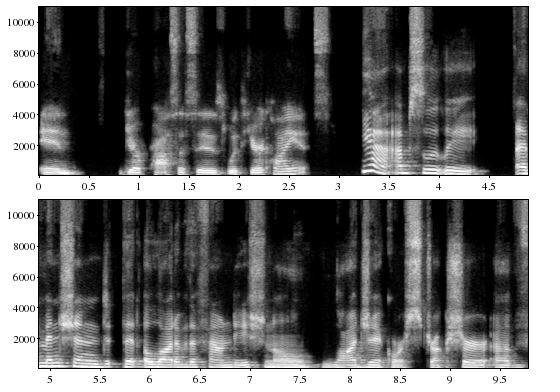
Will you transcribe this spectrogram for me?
in your processes with your clients? Yeah, absolutely. I mentioned that a lot of the foundational logic or structure of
